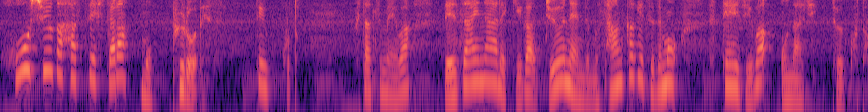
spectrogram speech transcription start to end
報酬が発生したらもうプロです。っていうこと。2つ目はデザイナー歴が10年でも3ヶ月でもステージは同じということ。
